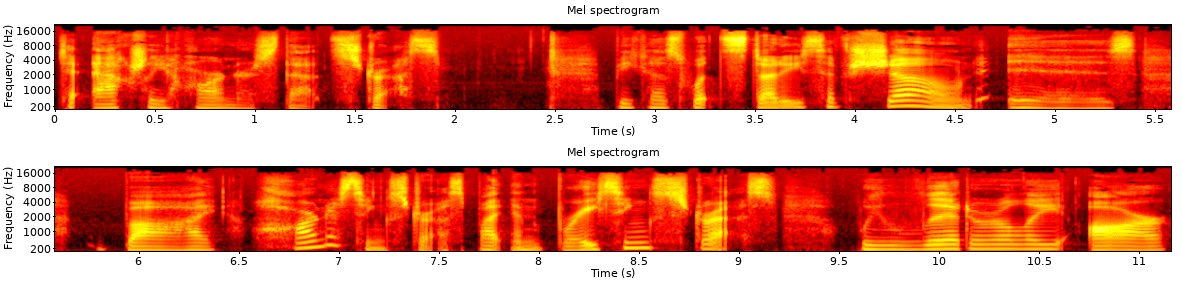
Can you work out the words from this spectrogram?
to actually harness that stress. Because what studies have shown is by harnessing stress, by embracing stress, we literally are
